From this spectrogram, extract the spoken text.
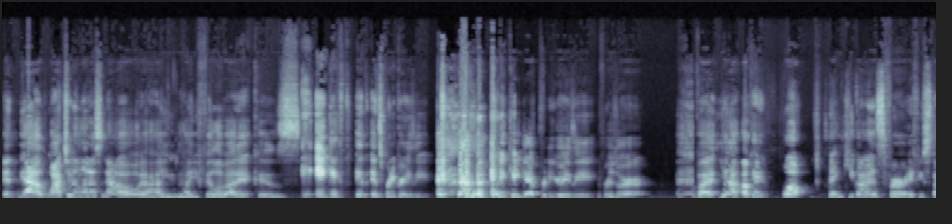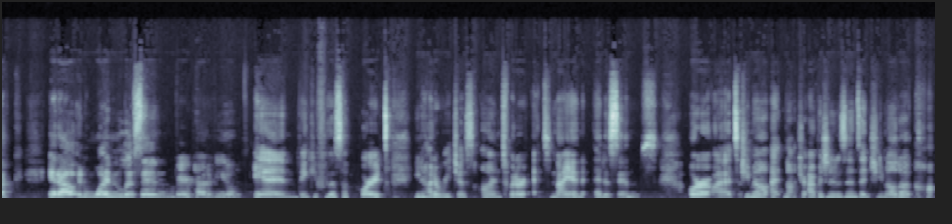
it, yeah, watch it and let us know how you how you feel about it because it, it gets it, it's pretty crazy. it can get pretty crazy for sure. But yeah, okay. Well, thank you guys for if you stuck it out in one listen. I'm very proud of you. And thank you for the support. You know how to reach us on Twitter at Nyan Edisons or at Gmail at not your average netizens at gmail.com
